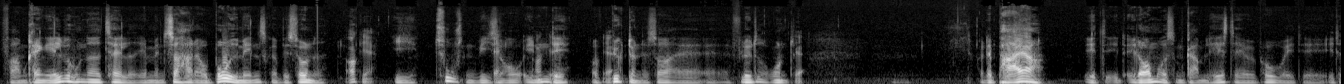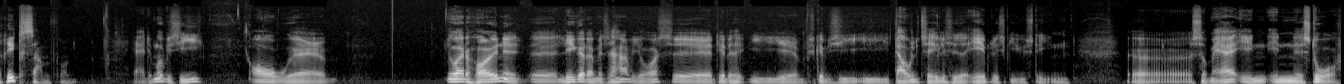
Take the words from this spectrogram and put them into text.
fra omkring 1100-tallet, jamen, så har der jo boet mennesker ved sundet okay. i tusindvis af ja. år inden okay. det, og bygderne så er, er flyttet rundt. Ja. Og det peger et, et, et område som Gammel Hestehave på et, et rigt samfund. Ja, det må vi sige. Og øh, nu er det højne øh, ligger der, men så har vi jo også øh, det, der i, øh, skal vi sige, i daglig tale hedder æbleskivestenen, øh, som er en, en øh, stor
